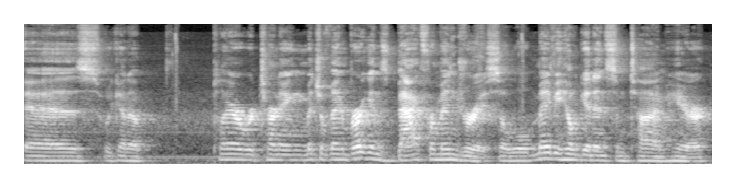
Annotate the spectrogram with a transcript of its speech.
as we got a player returning. Mitchell Van Bergen's back from injury, so we'll, maybe he'll get in some time here.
